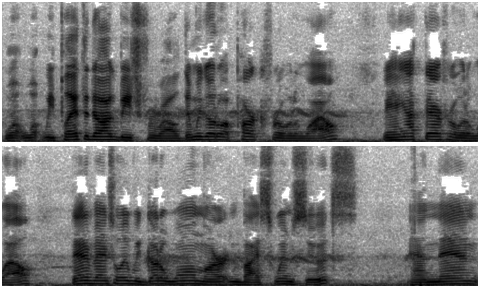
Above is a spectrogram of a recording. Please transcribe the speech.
what, what we play at the dog beach for a while. Then we go to a park for a little while. We hang out there for a little while. Then eventually we go to walmart and buy swimsuits. And then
